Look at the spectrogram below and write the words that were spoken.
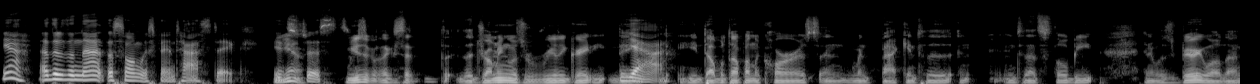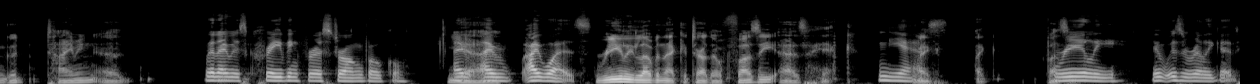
yeah, other than that, the song was fantastic. It's Yeah. just, Music, like I said, the, the drumming was really great. He, they, Yeah. he doubled up on the chorus and went back into the into that slow beat, and it was very well done. Good timing. Uh, but I was craving for a strong vocal. yeah, I, I, I was. really loving that guitar though. Fuzzy as heck. Yes. Like fuzzy. really. It was really good.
